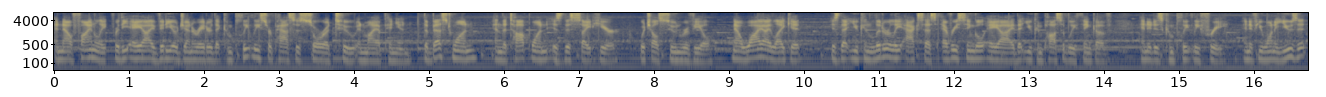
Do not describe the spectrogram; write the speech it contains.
And now finally, for the AI video generator that completely surpasses Sora 2 in my opinion. The best one and the top one is this site here, which I'll soon reveal. Now why I like it is that you can literally access every single AI that you can possibly think of, and it is completely free. And if you want to use it,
